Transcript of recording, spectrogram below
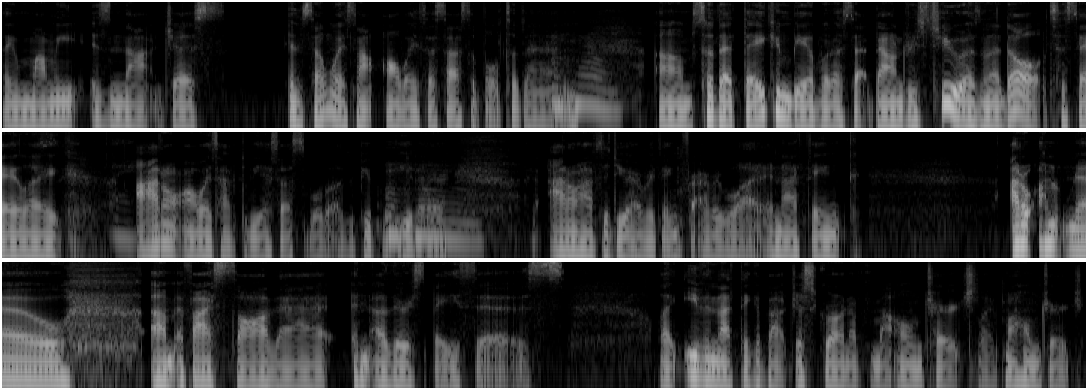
like, mommy is not just in some ways not always accessible to them, um, so that they can be able to set boundaries too as an adult to say like, I don't always have to be accessible to other people either. Like, I don't have to do everything for everyone. And I think I don't I don't know um, if I saw that in other spaces. Like even I think about just growing up in my own church, like my home church,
